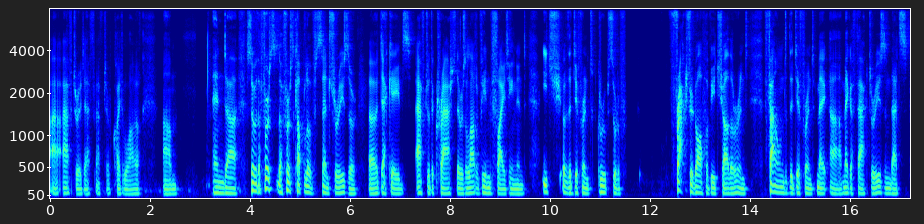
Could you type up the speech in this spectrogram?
uh, after it af- after quite a while. Um, and uh, so the first the first couple of centuries or uh, decades after the crash, there was a lot of infighting, and each of the different groups sort of fractured off of each other and found the different me- uh, mega factories, and that's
